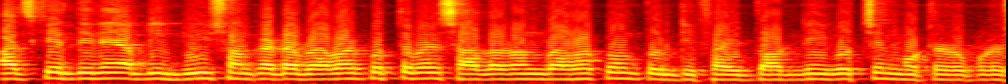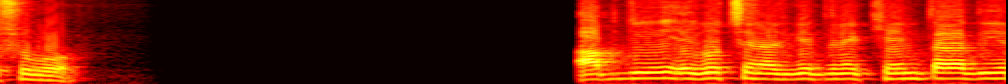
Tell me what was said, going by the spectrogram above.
আজকের দিনে আপনি দুই সংখ্যাটা ব্যবহার করতে পারেন। সাধারণ ব্যবহার করুন টোয়েন্টি ফাইভ ডট নিয়ে করছেন, মোটের উপরে শুভ। আপনি এগোচ্ছেন আজকের দিনে, খেন তারা দিয়ে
